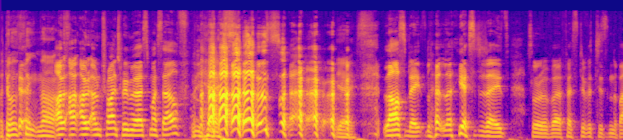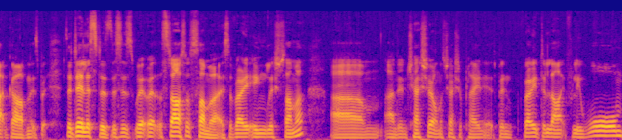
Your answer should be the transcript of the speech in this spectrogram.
I don't think that. I, I, I'm trying to immerse myself. yes, So- yes. last night, yesterday's sort of uh, festivities in the back garden. It's, so, dear listeners, this is we're, we're at the start of summer. It's a very English summer, um, and in Cheshire, on the Cheshire Plain, it's been very delightfully warm.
